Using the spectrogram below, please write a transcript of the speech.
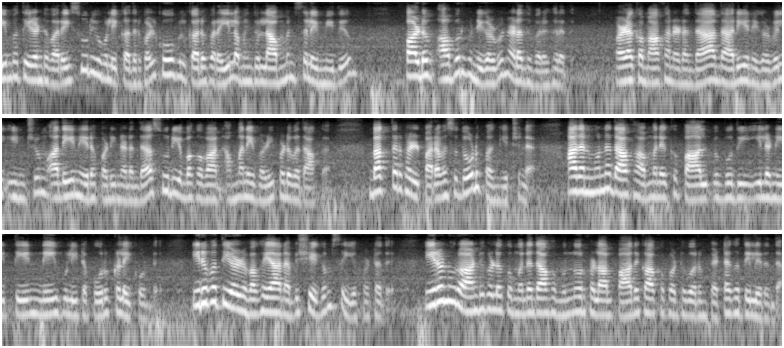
ஐம்பத்தி இரண்டு வரை சூரிய ஒளி கதிர்கள் கோவில் கருவறையில் அமைந்துள்ள அம்மன் சிலை மீது படும் அபூர்வ நிகழ்வு நடந்து வருகிறது. வழக்கமாக நடந்த அந்த அரிய நிகழ்வில் இன்றும் அதே நேரப்படி நடந்த சூரிய பகவான் அம்மனை வழிபடுவதாக பக்தர்கள் பரவசத்தோடு பங்கேற்றனர். அதன் முன்னதாக அம்மனுக்கு பால் விபூதி இளநீர் தேன் நெய் உள்ளிட்ட பொருட்களை கொண்டு இருபத்தி ஏழு வகையான அபிஷேகம் செய்யப்பட்டது. இருநூறு ஆண்டுகளுக்கு முன்னதாக முன்னோர்களால் பாதுகாக்கப்பட்டு வரும் பெட்டகத்தில் இருந்த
